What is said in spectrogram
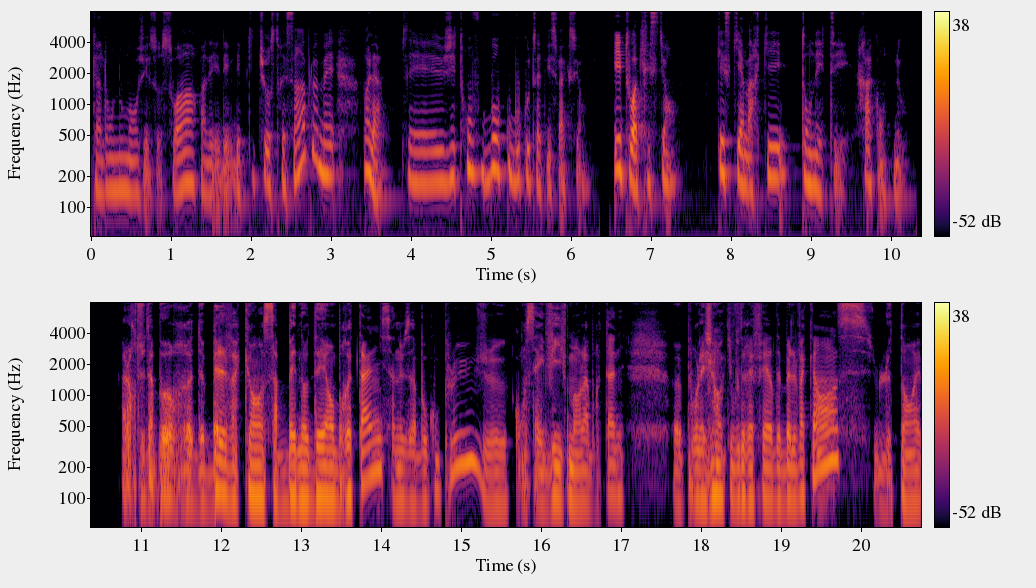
qu'allons-nous manger ce soir, enfin, des, des, petites choses très simples, mais voilà, j'y trouve beaucoup, beaucoup de satisfaction. Et toi, Christian? Qu'est-ce qui a marqué ton été? Raconte-nous. Alors tout d'abord, de belles vacances à Bénodet en Bretagne, ça nous a beaucoup plu. Je conseille vivement la Bretagne euh, pour les gens qui voudraient faire de belles vacances. Le temps est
